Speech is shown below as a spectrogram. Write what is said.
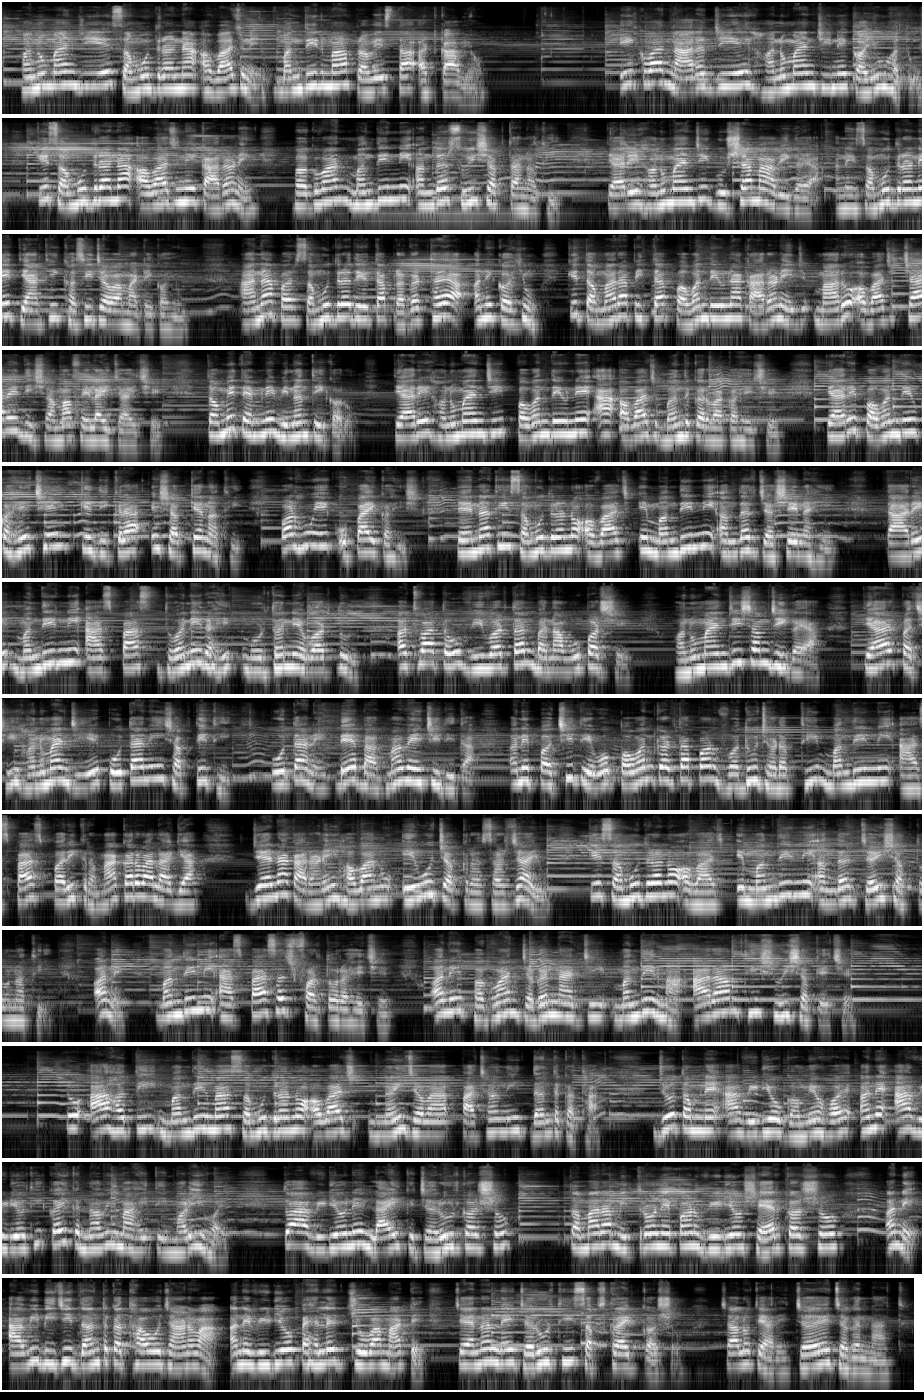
હનુમાનજીએ સમુદ્રના અવાજને મંદિરમાં પ્રવેશતા અટકાવ્યો. એકવાર નારદજીએ હનુમાનજીને કહ્યું હતું કે સમુદ્રના અવાજને કારણે ભગવાન મંદિરની અંદર સૂઈ શકતા નથી, ત્યારે હનુમાનજી ગુસ્સામાં આવી ગયા અને સમુદ્રને ત્યાંથી ખસી જવા માટે કહ્યું. આના પર સમુદ્ર દેવતા પ્રગટ થયા અને કહ્યું કે તમારા પિતા પવનદેવના કારણે જ મારો અવાજ ચારે દિશામાં ફેલાઈ જાય છે. તમે તેમને વિનંતી કરો. ત્યારે હનુમાનજી પવનદેવને આ અવાજ બંધ કરવા કહે છે. ત્યારે પવનદેવ કહે છે કે દીકરા એ શક્ય નથી, પણ હું એક ઉપાય કહીશ. તેનાથી સમુદ્રનો અવાજ એ મંદિરની અંદર જશે નહીં. તારે મંદિરની આસપાસ ધ્વનિરહિત મૂર્ધન્ય વર્તુળ અથવા તો વિવર્તન બનાવવું પડશે. હનુમાનજી સમજી ગયા. ત્યાર પછી હનુમાનજીએ પોતાની શક્તિથી પોતાને બે ભાગમાં વહેંચી દીધા અને પછી તેઓ પવન કરતાં પણ વધુ ઝડપથી મંદિરની આસપાસ પરિક્રમા કરવા લાગ્યા, જેના કારણે હવાનું એવું ચક્ર સર્જાયું કે સમુદ્રનો અવાજ એ મંદિરની અંદર જઈ શકતો નથી અને મંદિરની આસપાસ જ ફરતો રહે છે અને ભગવાન જગન્નાથજી મંદિરમાં આરામથી સૂઈ શકે છે. તો આ હતી મંદિરમાં સમુદ્રનો અવાજ નહીં જવા પાછળની દંતકથા. જો તમને આ વીડિયો ગમ્યો હોય અને આ વિડીયોથી કંઈક નવી માહિતી મળી હોય, તો આ વિડીયોને લાઈક જરૂર કરશો, તમારા મિત્રોને પણ વીડિયો શેર કરશો અને આવી બીજી દંતકથાઓ જાણવા અને વીડિયો પહેલે જ જોવા માટે ચેનલને જરૂરથી સબસ્ક્રાઈબ કરશો. ચાલો ત્યારે જય જગન્નાથ.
